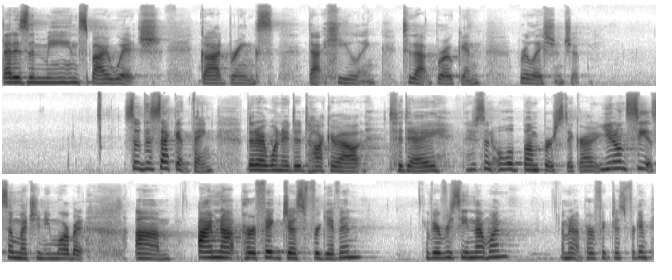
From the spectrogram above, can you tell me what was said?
that is the means by which God brings that healing to that broken relationship. So, the second thing that I wanted to talk about today, there's an old bumper sticker. You don't see it so much anymore, but um, I'm not perfect, just forgiven. Have you ever seen that one? I'm not perfect, just forgive me.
